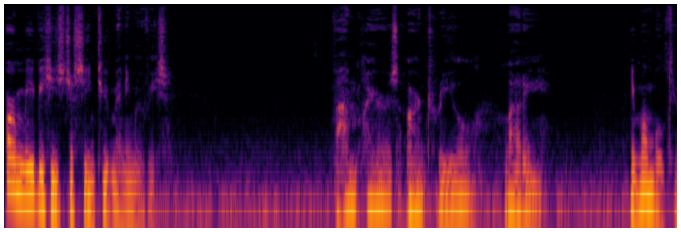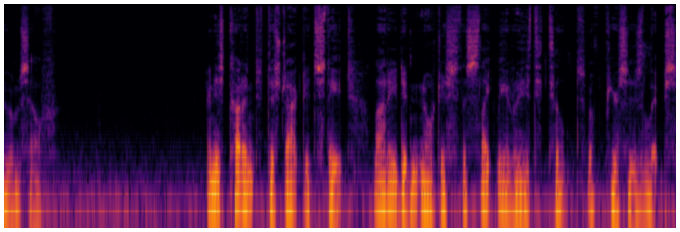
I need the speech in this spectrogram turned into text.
Or maybe he's just seen too many movies. Vampires aren't real, Larry, he mumbled to himself. In his current distracted state, Larry didn't notice the slightly raised tilt of Pierce's lips,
